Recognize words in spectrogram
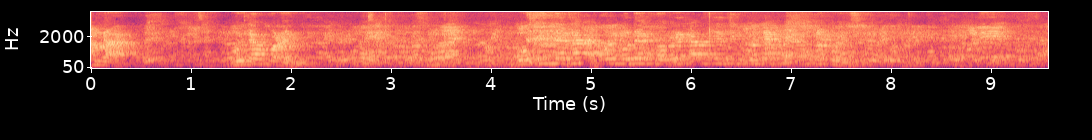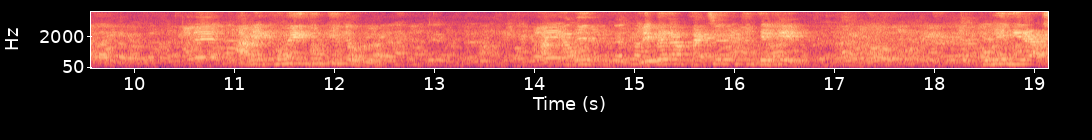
আমরা বইটা পড়েননি। আমি খুবই দুঃখিত হলাম। আপনাদের দেখে খুবই নিরাশ।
